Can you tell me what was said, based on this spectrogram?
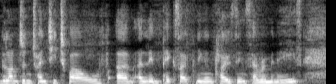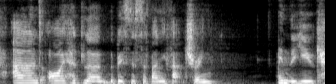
the London 2012 um, Olympics opening and closing ceremonies. And I had learned the business of manufacturing in the UK.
